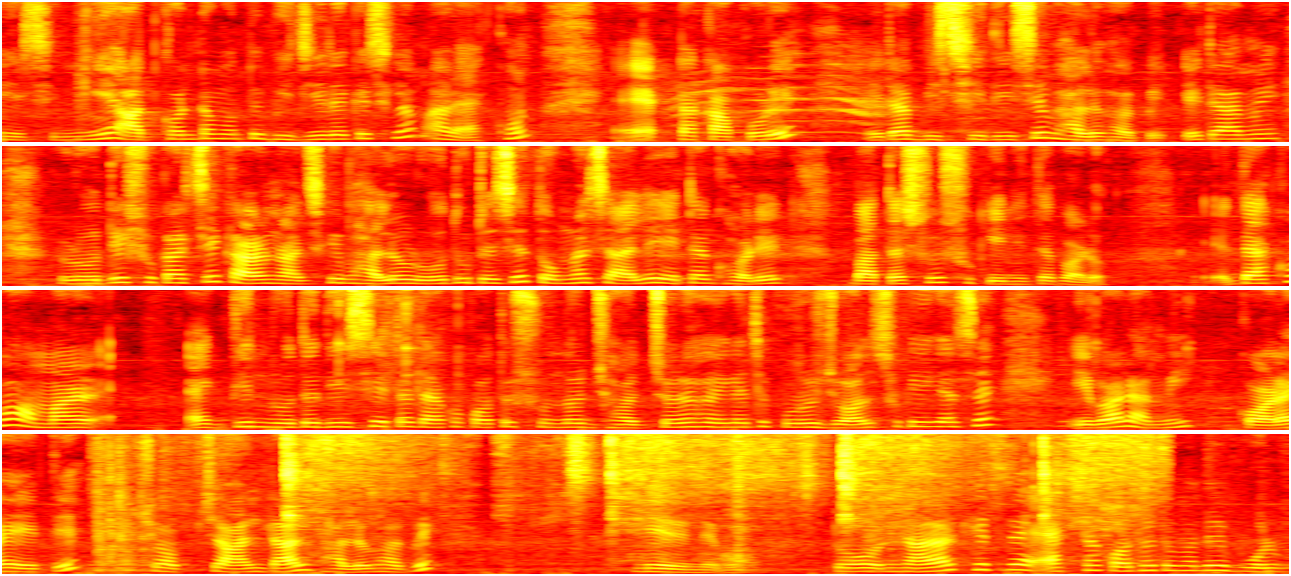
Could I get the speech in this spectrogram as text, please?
নিয়েছি। নিয়ে আধ ঘণ্টা মতো ভিজিয়ে রেখেছিলাম আর এখন একটা কাপড়ে এটা বিছিয়ে দিয়েছি ভালোভাবে। এটা আমি রোদে শুকাচ্ছি কারণ আজকে ভালো রোদ উঠেছে, তোমরা চাইলে এটা ঘরের বাতাসও শুকিয়ে নিতে পারো। দেখো আমার একদিন রোদে দিয়েছি, এটা দেখো কত সুন্দর ঝরঝরে হয়ে গেছে, পুরো জল শুকিয়ে গেছে। এবার আমি কড়াইতে সব চাল ডাল ভালোভাবে নেড়ে নেব। তো নাড়ার ক্ষেত্রে একটা কথা তোমাদের বলব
